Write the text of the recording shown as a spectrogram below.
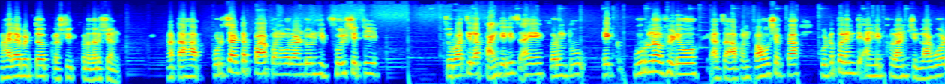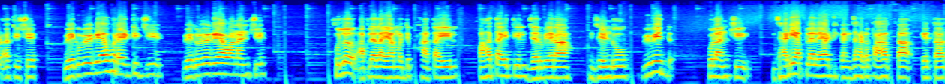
पाहायला भेटतं कृषी प्रदर्शन. आता हा पुढचा टप्पा आपण ओलांडून ही फुल शेती सुरुवातीला पाहिलेलीच आहे. परंतु एक पूर्ण व्हिडिओ याचा आपण पाहू शकता. कुठपर्यंत यांनी फुलांची लागवड अतिशय वेगवेगळ्या व्हरायटीची वेगवेगळ्या वाणांची फुलं आपल्याला यामध्ये पाहता येईल. पाहता येतील जरबेरा झेंडू विविध फुलांची झाडी आपल्याला या ठिकाणी झाडं पाहता येतात.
